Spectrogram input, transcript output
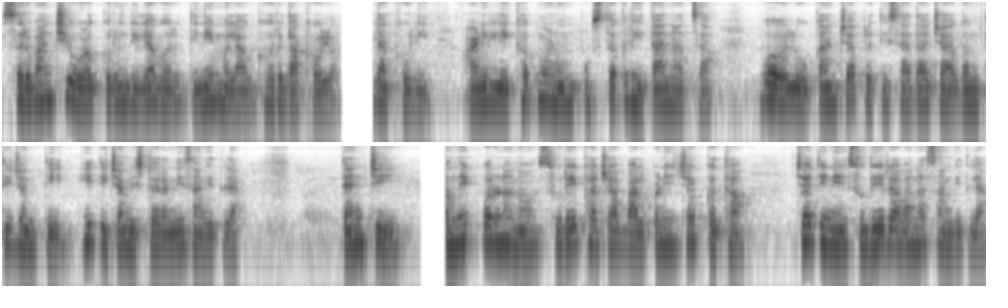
सर्वांची ओळख करून दिल्यावर तिने मला घर दाखवलं, दाखवली आणि लेखक म्हणून पुस्तक लिहितानाचा व लोकांच्या प्रतिसादाच्या गमती-जमती ही तिच्या मिस्टरांनी सांगितल्या. त्यांची अनेक वर्णनं, सुरेखाच्या बालपणीच्या कथा ज्या तिने सुधीररावांना सांगितल्या,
